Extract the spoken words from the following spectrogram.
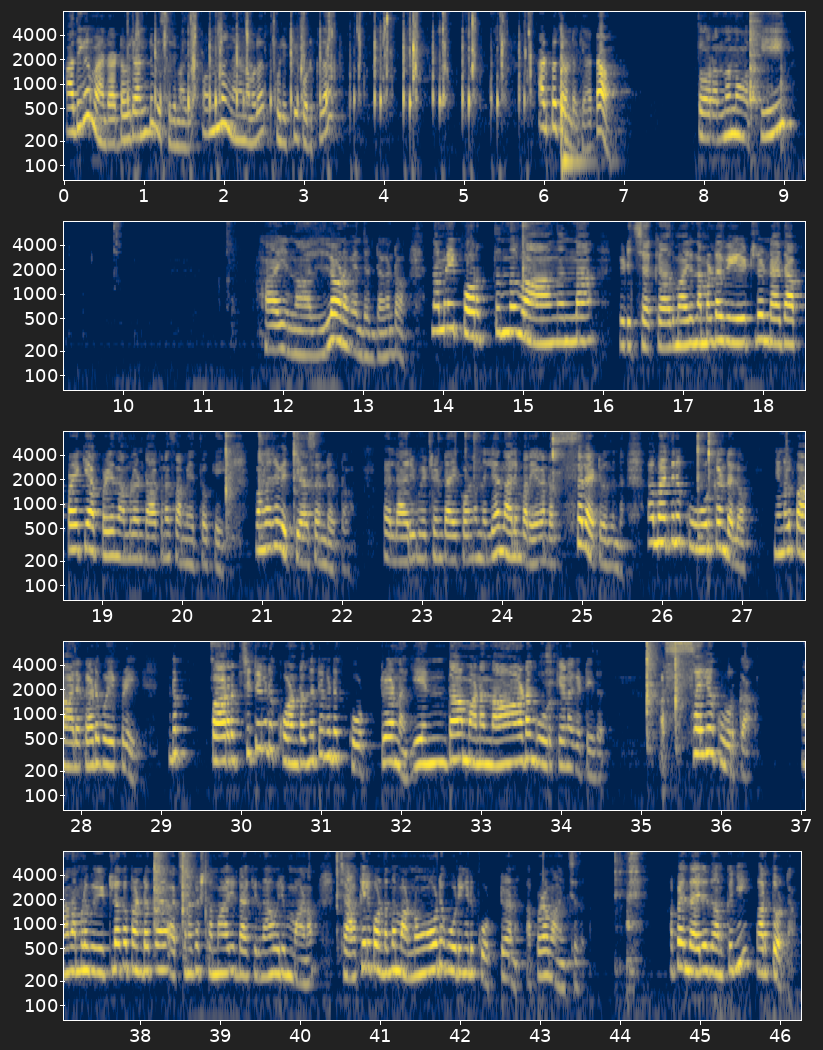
അധികം വേണ്ട കേട്ടോ രണ്ട് വിസിൽ മതി. ഒന്നും ഇങ്ങനെ നമ്മൾ കുലുക്കി കൊടുക്കുക. അടുപ്പത്തുണ്ടൊക്കെ കേട്ടോ തുറന്ന് നോക്കി. ഹായ് നല്ലോണം വെന്തുണ്ട് കേട്ടോ നമ്മൾ ഈ പുറത്തുനിന്ന് വാങ്ങുന്ന ഇടിച്ചക്ക അതുമാതിരി നമ്മളുടെ വീട്ടിലുണ്ടായത് അപ്പോഴേക്കും അപ്പോഴേ നമ്മൾ ഉണ്ടാക്കുന്ന സമയത്തൊക്കെ വളരെ വ്യത്യാസമുണ്ട് കേട്ടോ. എല്ലാവരും വീട്ടിലുണ്ടായിക്കോളണമെന്നില്ല എന്നാലും പറയാം കണ്ടോ അസലായിട്ട് വന്നിട്ടുണ്ട് അതുമാതിരി തന്നെ കൂർക്കണ്ടല്ലോ? ഞങ്ങൾ പാലക്കാട് പോയപ്പോഴേ ഇങ്ങോട്ട് പറിച്ചിട്ട് ഇങ്ങോട്ട് കൊണ്ടുവന്നിട്ട് ഇങ്ങോട്ട് കൊട്ടുകയാണ്. എന്താ മണം നാടൻ കൂർക്കയാണ് കിട്ടിയത്. അസൽ കൂർക്ക. ആ നമ്മൾ വീട്ടിലൊക്കെ പണ്ടൊക്കെ അച്ഛനൊക്കെ ഇഷ്ടംമാതിരി ഉണ്ടാക്കിയിരുന്ന ആ ഒരു മണം. ചാക്കിൽ കൊണ്ടുവന്ന മണ്ണോട് കൂടി ഇങ്ങോട്ട് കൊട്ടുകയാണ്. അപ്പോഴാണ് വാങ്ങിച്ചത്. അപ്പോൾ എന്തായാലും ഇത് നമുക്ക് ഇനി വറുത്ത് കൊട്ടാം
